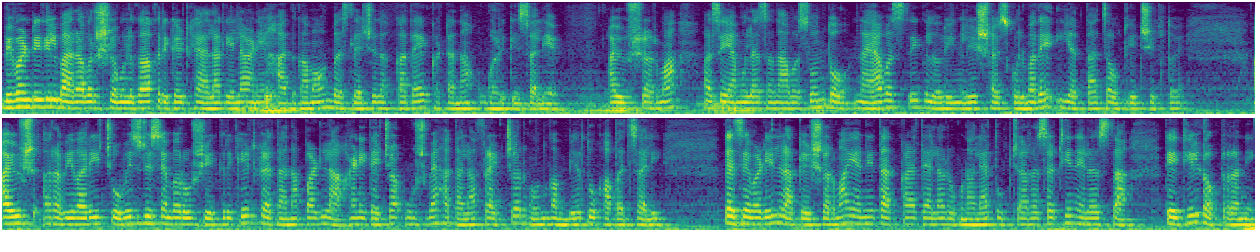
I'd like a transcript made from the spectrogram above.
भिवंडीतील बारा वर्षीय मुलगा क्रिकेट खेळायला गेला आणि हात गमावून बसल्याची धक्कादायक घटना उघडकीस आली आहे. आयुष शर्मा असे या मुलाचं नाव असून तो नयावस्ती ग्लोरी इंग्लिश हायस्कूलमध्ये इयत्ता चौथीत शिकतोय. आयुष रविवारी चोवीस डिसेंबर रोजी क्रिकेट खेळताना पडला आणि त्याच्या उजव्या हाताला फ्रॅक्चर होऊन गंभीर दुखापत झाली. त्याचे वडील राकेश शर्मा यांनी तात्काळ त्याला रुग्णालयात उपचारासाठी नेलं असता तेथील डॉक्टरांनी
